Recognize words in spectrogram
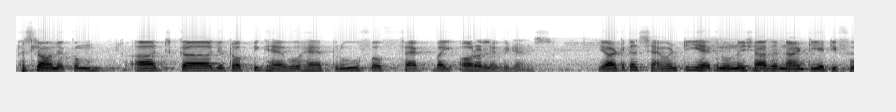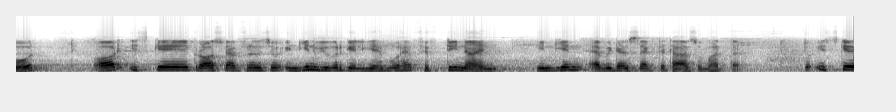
अस्सलाम वालेकुम। आज का जो टॉपिक है, वो है proof of fact by oral evidence ये आर्टिकल 70 है, कानून शहादत 1984 और इसके क्रॉस रेफरेंस जो इंडियन व्यूवर के लिए है, वो है 59 इंडियन एविडेंस एक्ट अठारह सौ बहत्तर. तो इसके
